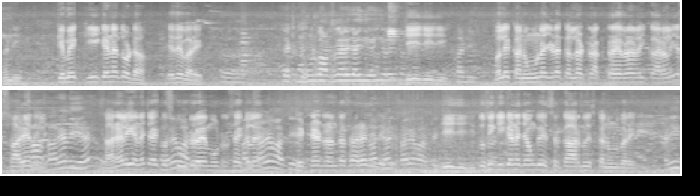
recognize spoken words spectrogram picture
ਹਾਂਜੀ। ਕਿਵੇਂ ਕੀ ਕਹਿਣਾ ਤੁਹਾਡਾ ਇਹਦੇ ਬਾਰੇ? ਇੱਕ ਕਾਨੂੰਨ ਵਾਪਸ ਲੈਣੇ ਚਾਹੀਦੀ ਹੈ ਜੀ ਜੀ ਜੀ ਜੀ। ਹਾਂਜੀ। ਮਤਲਬ ਕਾਨੂੰਨ ਹੈ ਜਿਹੜਾ ਕੱਲਾ ਟਰੱਕ ਡਰਾਈਵਰਾਂ ਲਈ ਕਾਰਾਂ ਲਈ ਸਾਰਿਆਂ ਦੇ ਲਈ? ਸਾਰਿਆਂ ਲਈ ਹੈ। ਸਾਰਿਆਂ ਲਈ ਹੈ ਨਾ ਚਾਹੇ ਕੋਈ ਸਕੂਟਰ ਹੈ ਮੋਟਰਸਾਈਕਲ ਹੈ। ਹਿੱਟ ਐਂਡ ਰਨ ਤਾਂ ਸਾਰਿਆਂ ਦੇ ਲਈ। ਜੀ ਜੀ ਜੀ। ਤੁਸੀਂ ਕੀ ਕਹਿਣਾ ਚਾਹੋਗੇ ਸਰਕਾਰ ਨੂੰ ਇਸ ਕਾਨੂੰਨ ਬਾਰੇ? ਹਾਂਜੀ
